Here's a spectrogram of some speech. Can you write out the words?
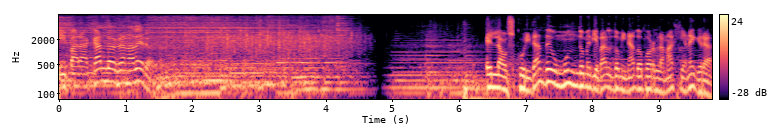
y para Carlos Granadero. En la oscuridad de un mundo medieval dominado por la magia negra,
